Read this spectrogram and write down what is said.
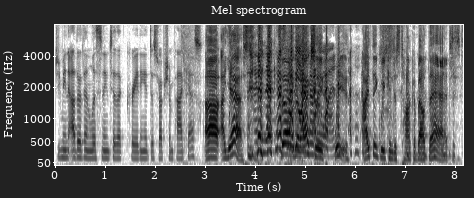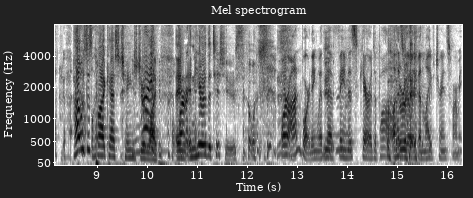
Do you mean other than listening to the Creating a Disruption podcast? Uh, uh, yes. I mean, that can though, still be actually, one. we, I think we can just talk about that. Just talk about- How has this podcast changed your Right. life? Or- And, and here are the tissues. or onboarding with the famous Kara DePaul has really been life transforming.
